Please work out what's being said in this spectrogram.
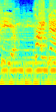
here, right now.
